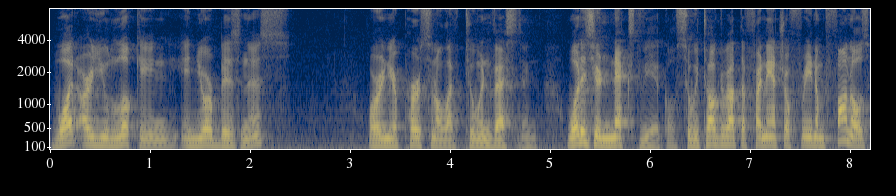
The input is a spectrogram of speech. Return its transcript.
What are you looking in your business or in your personal life to invest in? What is your next vehicle? So we talked about the financial freedom funnels.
